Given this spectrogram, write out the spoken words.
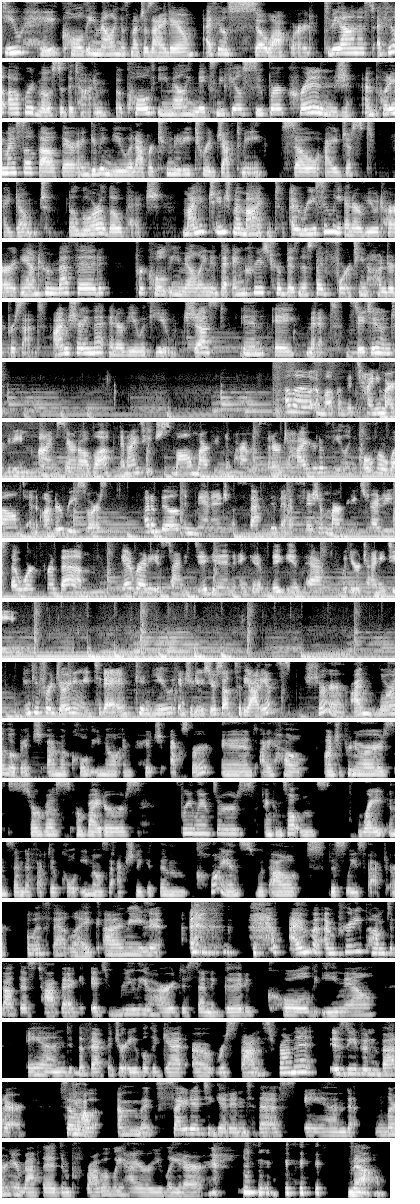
Do you hate cold emailing as much as I do? I feel so awkward. To be honest, I feel awkward most of the time, but cold emailing makes me feel super cringe. I'm putting myself out there and giving you an opportunity to reject me. So I just, I don't. But Laura Lopuch might have changed my mind. I recently interviewed her and her method for cold emailing that increased her business by 1400%. I'm sharing that interview with you just in a minute. Stay tuned. Hello and welcome to Tiny Marketing. I'm Sarah Noel Block and I teach small marketing departments that are tired of feeling overwhelmed and under resourced how to build and manage effective and efficient marketing strategies that work for them. Get ready, it's time to dig in and get a big impact with your tiny team. Thank you for joining me today. Can you introduce yourself to the audience? Sure. I'm Laura Lopuch. I'm a cold email and pitch expert, and I help entrepreneurs, service providers, freelancers, and consultants write and send effective cold emails that actually get them clients without the sleaze factor. What's that like? I mean, I'm I'm pretty pumped about this topic. It's really hard to send a good cold email and the fact that you're able to get a response from it is even better. So yeah. I'm excited to get into this and learn your methods and probably hire you later. now,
